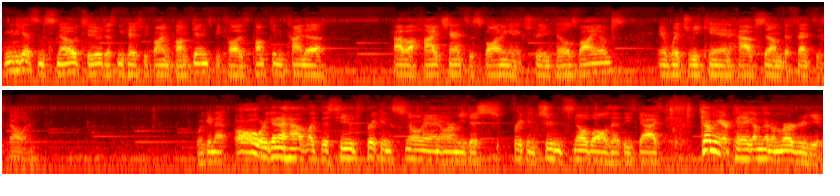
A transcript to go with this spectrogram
I'm gonna get some snow too, just in case we find pumpkins, because pumpkins kind of have a high chance of spawning in extreme hills biomes, in which we can have some defenses going. We're gonna, oh, we're gonna have like this huge freaking snowman army just freaking shooting snowballs at these guys. Come here, pig, I'm gonna murder you.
